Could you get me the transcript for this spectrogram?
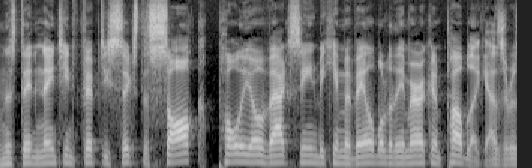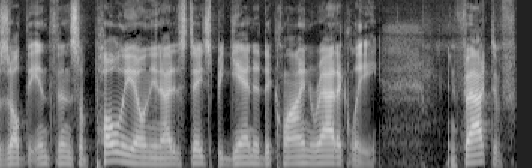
On this date in 1956, the Salk polio vaccine became available to the American public. As a result, the incidence of polio in the United States began to decline radically. In fact, if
